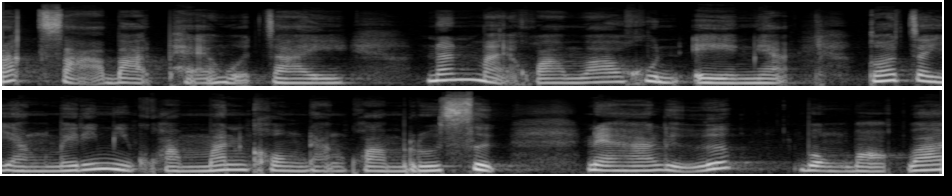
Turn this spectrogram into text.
รักษาบาดแผลหัวใจ นั่นหมายความว่าคุณเองเนี่ยก็จะยังไม่ได้มีความมั่นคงดังความรู้สึกนะคะหรือบ่งบอกว่า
